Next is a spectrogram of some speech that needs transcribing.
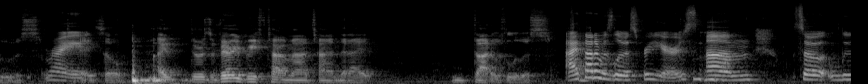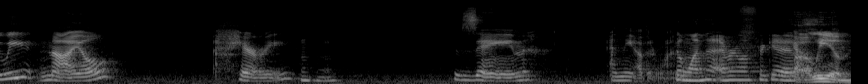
Lewis. Right. Okay, so I there was a very brief time amount of time that I thought it was Lewis. I thought it was Lewis for years. Um, so Louis, Niall, Harry, Zayn, and the other one. the one that everyone forgets. Uh, Liam.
